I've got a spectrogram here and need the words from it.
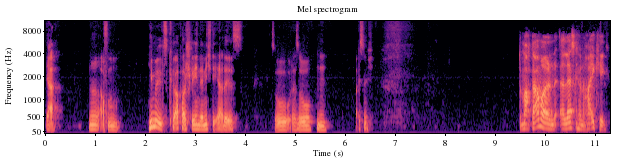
ja, ne, auf dem Himmelskörper stehen, der nicht die Erde ist. So oder so, hm, weiß nicht. Mach da mal einen Alaskan High Kick.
